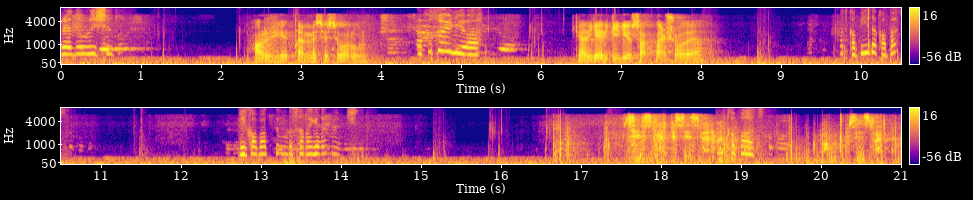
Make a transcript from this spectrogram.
Buraya doğru ışık. Hareketlenme sesi var oğlum. Kapı söylüyor. Gel gel geliyor saklan şu odaya. Kapat kapıyı da kapat. Bir kapattığımda sana gelmemişti. Ses verme ses verme. Kapat. Baktım ses verme.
